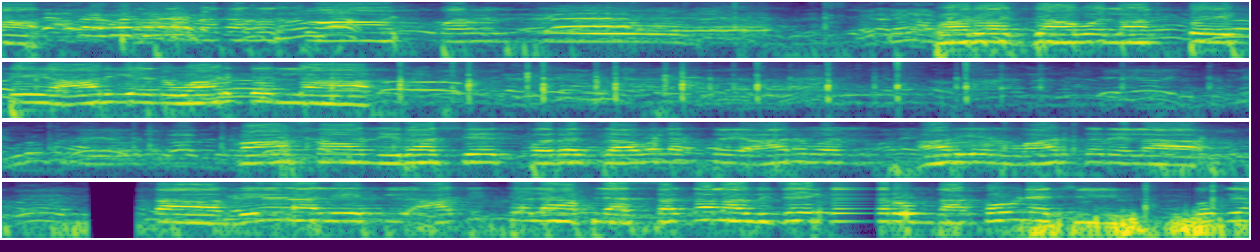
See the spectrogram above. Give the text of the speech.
का? परत जावं लागतंय ते आर्यन वाडकरला. कासा निराशेत परत जावं लागतंय आर्वन आर्यन वाडकर याला. आता वेळ आली की आदित्यला आपल्या संघाला विजय करून दाखवण्याची. बघूया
